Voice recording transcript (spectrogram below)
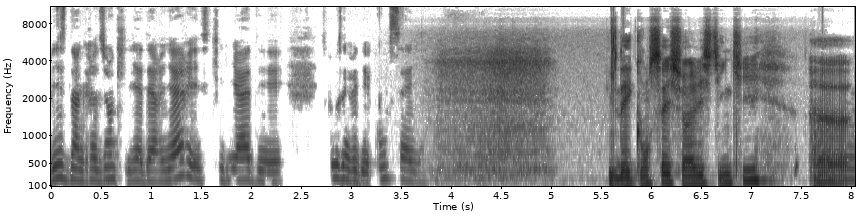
liste d'ingrédients qu'il y a derrière? Est-ce qu'il y a des est-ce que vous avez des conseils? Des conseils sur la liste INCI? Heu, Mmh.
